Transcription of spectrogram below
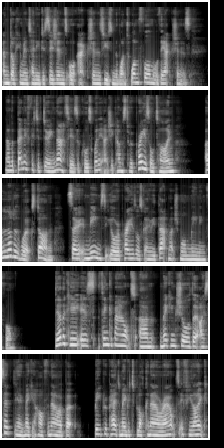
and document any decisions or actions using the one to one form or the actions. Now, the benefit of doing that is, of course, when it actually comes to appraisal time, a lot of the work's done. So it means that your appraisal is going to be that much more meaningful. The other key is think about um, making sure that I said, you know, make it half an hour, but be prepared maybe to block an hour out if you like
